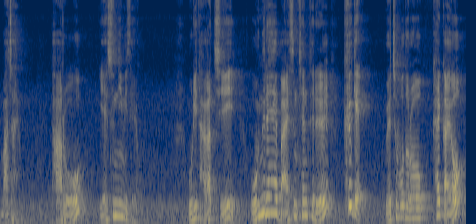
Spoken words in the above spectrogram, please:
맞아요. 바로 예수님이세요. 우리 다 같이 오늘의 말씀 텐트를 크게 외쳐보도록 할까요?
